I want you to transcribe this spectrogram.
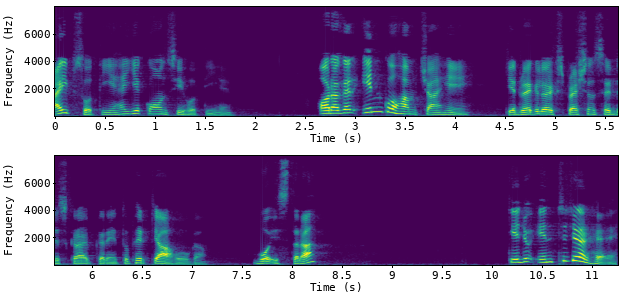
ٹائپس ہوتی ہیں، یہ کون سی ہوتی ہیں؟ اور اگر ان کو ہم چاہیں کہ ریگولر ایکسپریشن سے ڈسکرائب کریں، تو پھر کیا ہوگا؟ وہ اس طرح کہ جو انٹیجر ہے،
